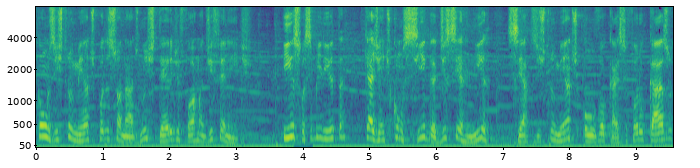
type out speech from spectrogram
com os instrumentos posicionados no estéreo de forma diferente. Isso possibilita que a gente consiga discernir certos instrumentos ou vocais, se for o caso,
